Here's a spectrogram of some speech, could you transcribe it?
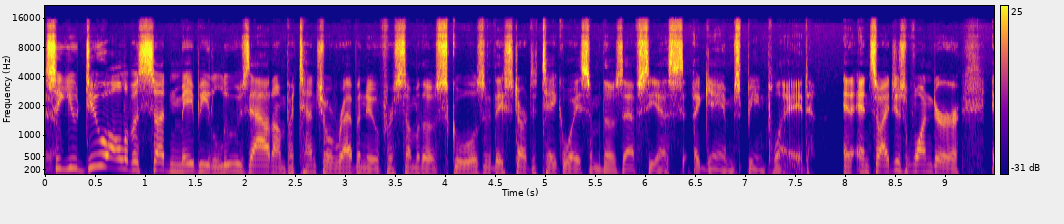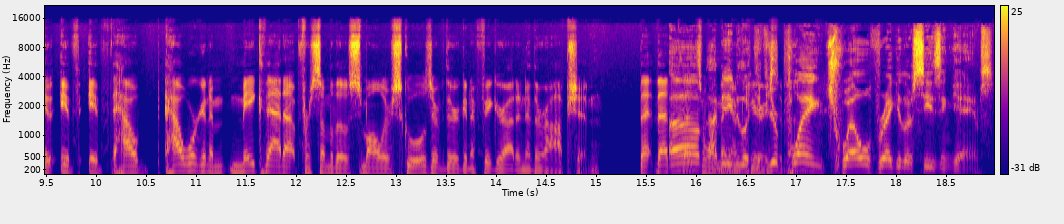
So you do all of a sudden maybe lose out on potential revenue for some of those schools if they start to take away some of those FCS uh, games being played. And, and so I just wonder if, if, if how how we're going to make that up for some of those smaller schools, or if they're going to figure out another option. That, that that's Um, one I thing mean, I'm look, if you're about. playing 12 regular season games,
